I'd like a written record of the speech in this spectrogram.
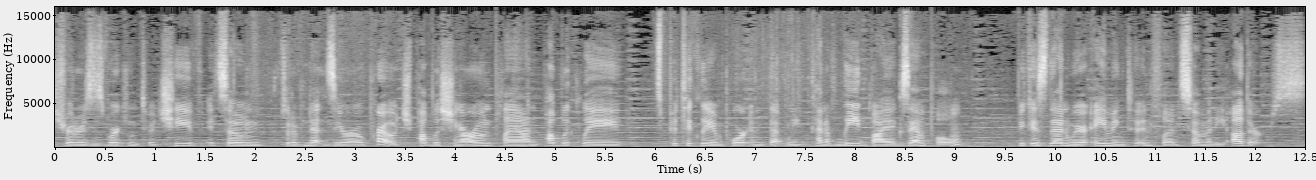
Schroders is working to achieve its own sort of net zero approach, publishing our own plan publicly. It's particularly important that we kind of lead by example because then we're aiming to influence so many others.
